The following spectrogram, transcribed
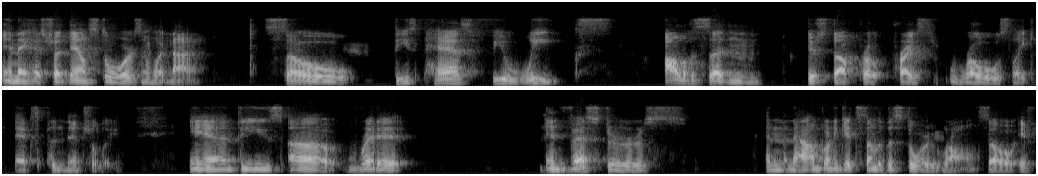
and they had shut down stores and whatnot. So these past few weeks, all of a sudden, their stock pro- price rose like exponentially. And these uh, Reddit investors, and now I'm going to get some of the story wrong. So if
